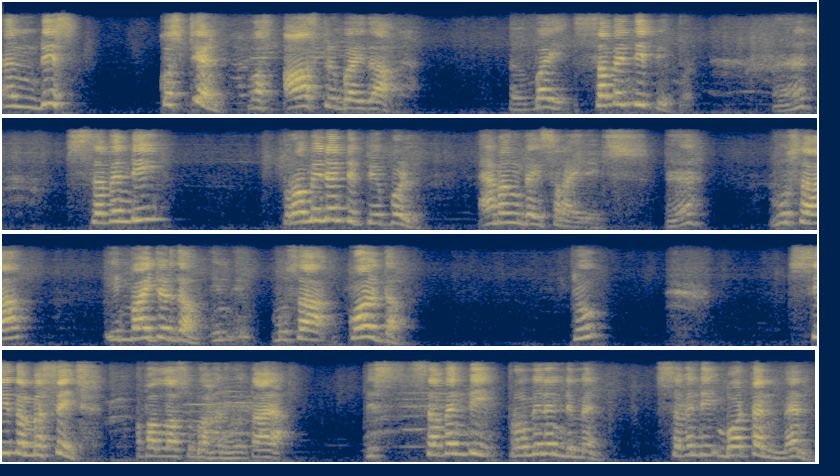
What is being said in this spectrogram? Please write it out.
And this question was asked by the by 70 people. Eh? 70 prominent people among the Israelites. Eh? Musa invited them, in, Musa called them to see the message of Allah subhanahu wa ta'ala. These 70 prominent men, 70 important men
